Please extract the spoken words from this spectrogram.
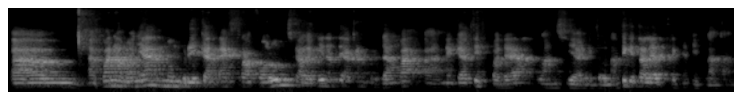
um, apa namanya memberikan ekstra volume sekali lagi nanti akan berdampak uh, negatif pada lansia gitu. Nanti kita lihat triknya di belakang.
